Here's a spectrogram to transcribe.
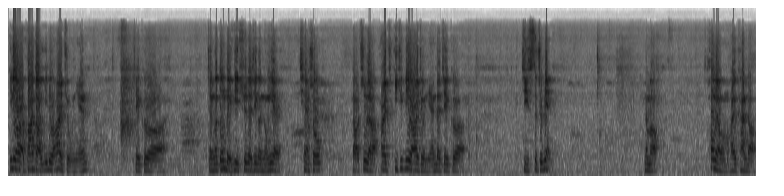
一六二八到一六二九年，这个整个东北地区的这个农业。欠收，导致了二一六二九年的这个几次之变。那么后面我们会看到，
